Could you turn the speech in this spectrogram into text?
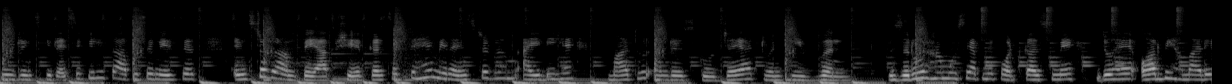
कूल ड्रिंक्स की रेसिपी है तो आप उसे मेरे से इंस्टाग्राम पे आप शेयर कर सकते हैं। मेरा इंस्टाग्राम आईडी है Mathur underscore Jaya twenty one तो ज़रूर हम उसे अपने पॉडकास्ट में जो है और भी हमारे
